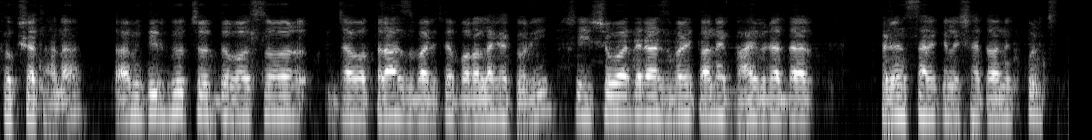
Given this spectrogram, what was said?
খোকসা থানা। তো আমি দীর্ঘ চোদ্দ বছর যাবত রাজবাড়িতে পড়ালেখা করি। সেই সুবাদে রাজবাড়িতে অনেক ভাই ব্রাদার ফ্রেন্ড সার্কেলের সাথে অনেক পরিচিত।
